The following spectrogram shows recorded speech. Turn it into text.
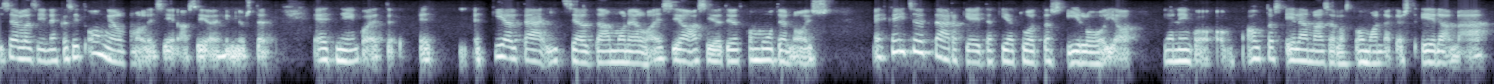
sellaisiin ehkä sit ongelmallisiin asioihin, että et, niin et, et, et kieltää itseltään monenlaisia asioita, jotka muuten olisi ehkä itselle tärkeitäkin ja tuottaisi iloa ja, ja niin auttaisi elämään sellaista oman näköistä elämää,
